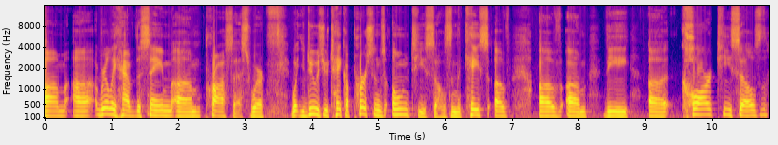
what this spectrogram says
um, uh, really have the same um, process where what you do is you take a person's own T cells. In the case of, of um, the uh, CAR T cells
